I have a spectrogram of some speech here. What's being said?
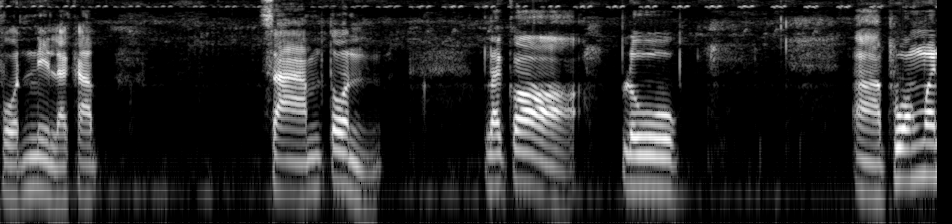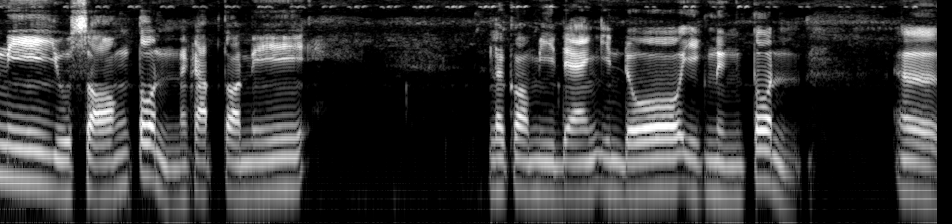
ฝนนี่แหละครับสามต้น แล้วก็ปลูกพวงมณีอยู่สองต้นนะครับ ตอนนี้ แล้วก็มีแดงอินโดอีกหนึ่งต้น เออ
